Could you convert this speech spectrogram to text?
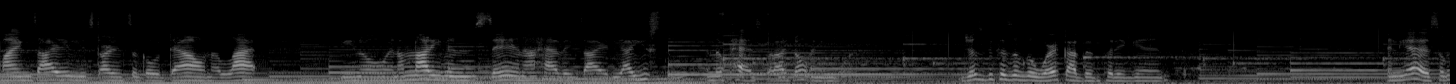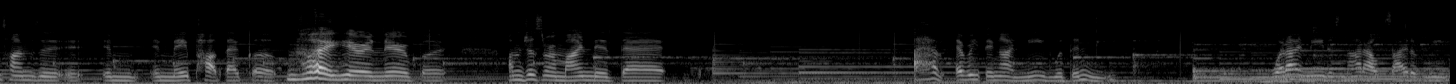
My anxiety is starting to go down a lot, you know, and I'm not even saying I have anxiety. I used to in the past, but I don't anymore. Just because of the work I've been putting in. And yeah, sometimes it, it, it, it may pop back up like here and there, but I'm just reminded that I have everything I need within me. What I need is not outside of me,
